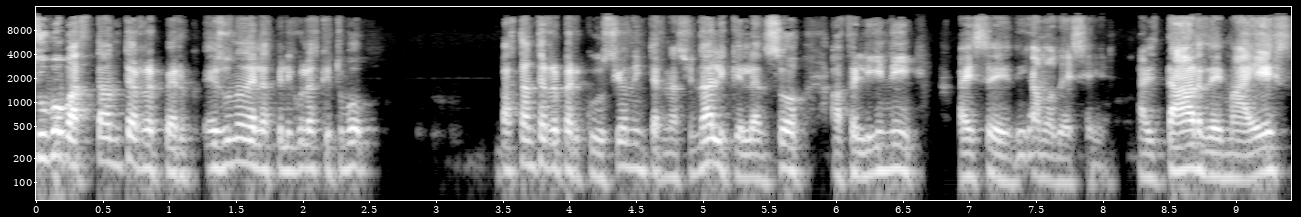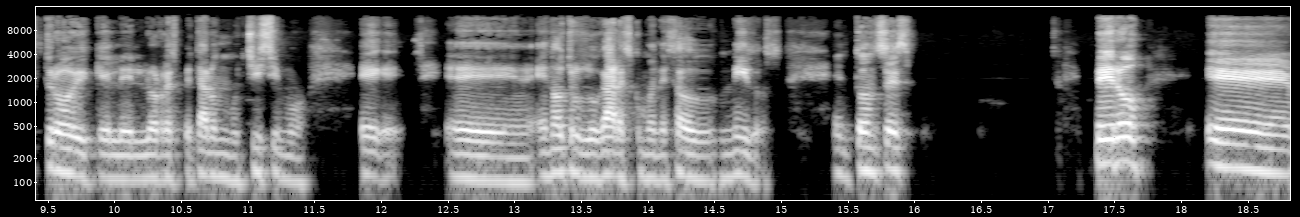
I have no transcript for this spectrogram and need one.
tuvo bastante reper es una de las películas que tuvo bastante repercusión internacional y que lanzó a Fellini a ese, digamos, de ese altar de maestro y que le, lo respetaron muchísimo eh, eh, en otros lugares como en Estados Unidos. Entonces, pero, eh,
